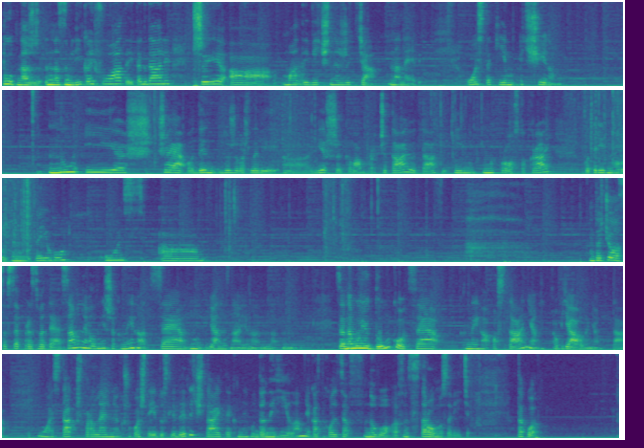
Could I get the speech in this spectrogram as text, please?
Тут на на землі кайфувати і так далі, чи а, мати вічне життя на небі. Ось таким чином. Ну і ще один дуже важливий а, віршик вам прочитаю, так, який ну просто край, потрібно розуміти його. Ось. А, До чого це все призведе? Саме найголовніша книга це, ну, я не знаю, на, на, це, на мою думку, це книга остання об'явлення. так? Ось також паралельно, якщо хочете її дослідити, читайте книгу Даниїла, яка знаходиться в ново, в Старому Завіті. Так от,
